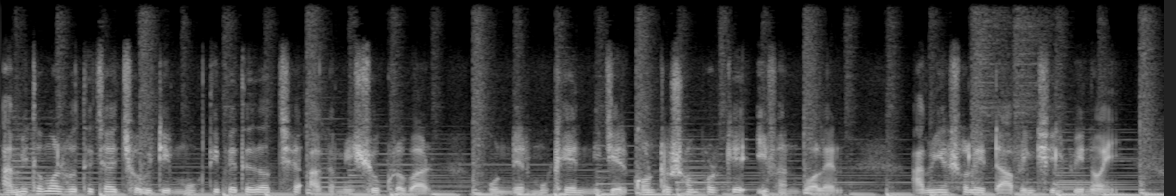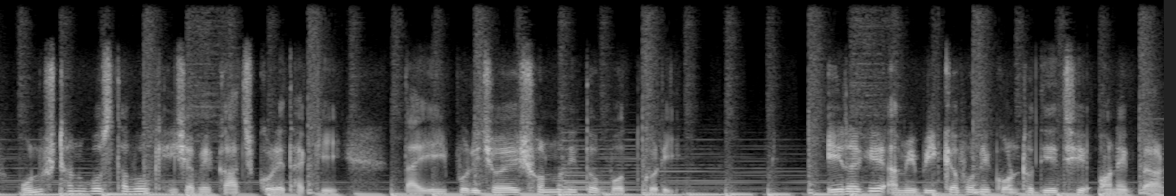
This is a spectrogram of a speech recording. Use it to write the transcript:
আমি তোমার হতে চাই ছবিটি মুক্তি পেতে যাচ্ছে আগামী শুক্রবার, অন্যের মুখে নিজের কণ্ঠ সম্পর্কে ইভান বলেন। আমি আসলে ডাবিং শিল্পী নই, অনুষ্ঠান উপস্থাপক হিসাবে কাজ করে থাকি, তাই এই পরিচয়ে সম্মানিত বোধ করি। এর আগে আমি বিজ্ঞাপনে কণ্ঠ দিয়েছি অনেকবার,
